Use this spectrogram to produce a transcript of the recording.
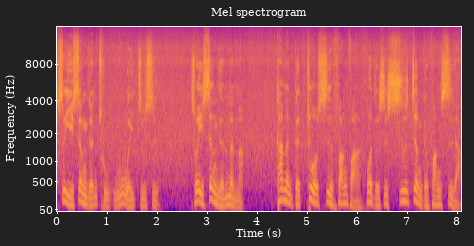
是以圣人处无为之事，所以圣人们嘛，他们的做事方法或者是施政的方式啊，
